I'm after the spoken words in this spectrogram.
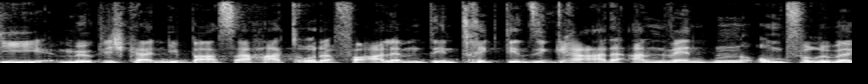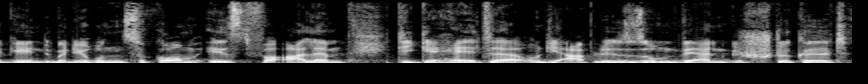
die Möglichkeiten, die Barca hat oder vor allem den Trick, den sie gerade anwenden, um vorübergehend über die Runden zu kommen, ist vor allem die Gehälter und die Ablösesummen werden gestückelt,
